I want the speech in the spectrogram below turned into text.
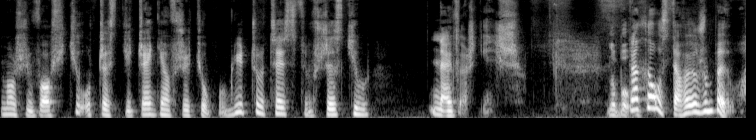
możliwości uczestniczenia w życiu publicznym, co jest w tym wszystkim najważniejsze. No bo Taka ustawa już była.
